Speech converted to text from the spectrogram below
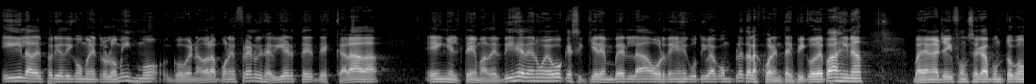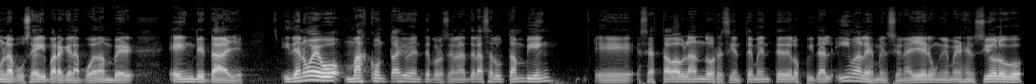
y la del periódico Metro lo mismo. Gobernadora pone freno y revierte de escalada en el tema. Les dije de nuevo que si quieren ver la orden ejecutiva completa, las cuarenta y pico de páginas, Vayan a jfonseca.com, la puse ahí para que la puedan ver en detalle. Y de nuevo, más contagios entre profesionales de la salud también. Eh, se ha estado hablando recientemente del hospital IMA, les mencioné ayer un emergenciólogo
